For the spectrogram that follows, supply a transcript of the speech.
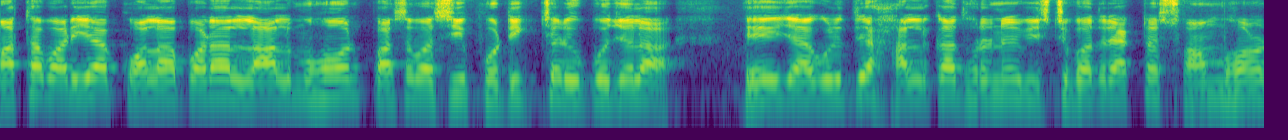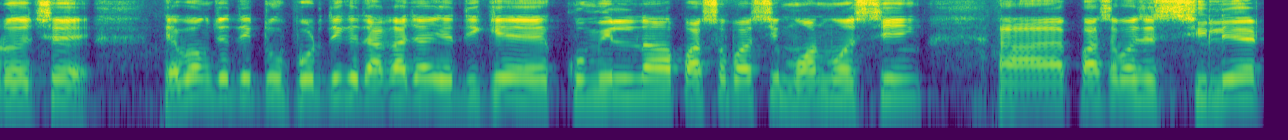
মাথাবাড়িয়া কলাপাড়া লালমোহন পাশাপাশি ফটিকচারি উপজেলা এই জায়গাগুলিতে হালকা ধরনের বৃষ্টিপাতের একটা সম্ভাবনা রয়েছে। এবং যদি একটু উপর দিকে দেখা যায় এদিকে কুমিল্লা পাশাপাশি ময়মনসিং আহ, পাশাপাশি সিলেট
